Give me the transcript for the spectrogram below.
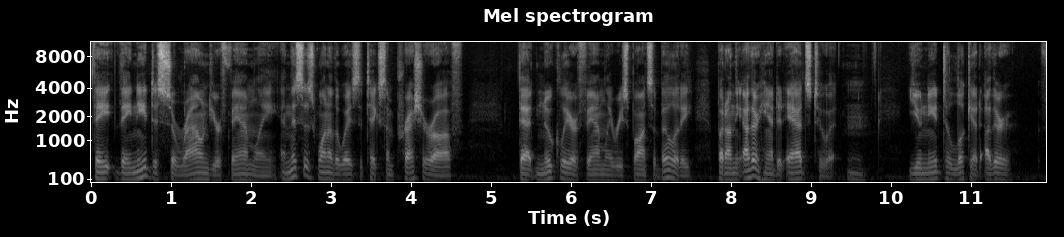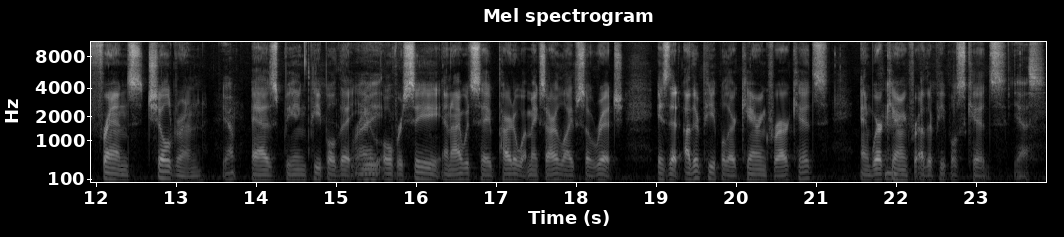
They they need to surround your family, and this is one of the ways to take some pressure off that nuclear family responsibility. But on the other hand, it adds to it. Mm. You need to look at other friends' children Yep. as being people that you oversee. And I would say part of what makes our life so rich is that other people are caring for our kids and we're caring for other people's kids. Yes.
